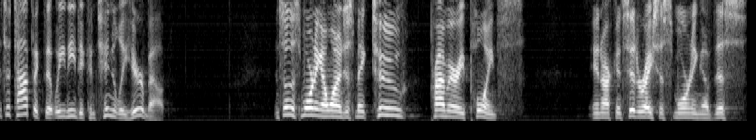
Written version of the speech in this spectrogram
It's a topic that we need to continually hear about. And so this morning I want to just make two primary points in our consideration this morning of this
